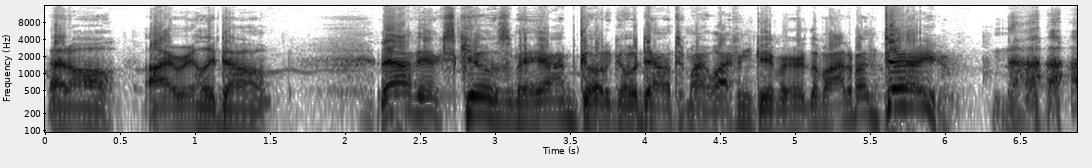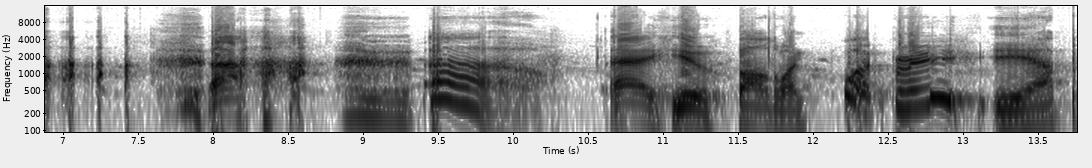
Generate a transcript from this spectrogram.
At all. I really don't. Now, if you excuse me, I'm going to go down to my wife and give her the vitamin D. oh. Hey, you, bald one. What, me? Yep.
